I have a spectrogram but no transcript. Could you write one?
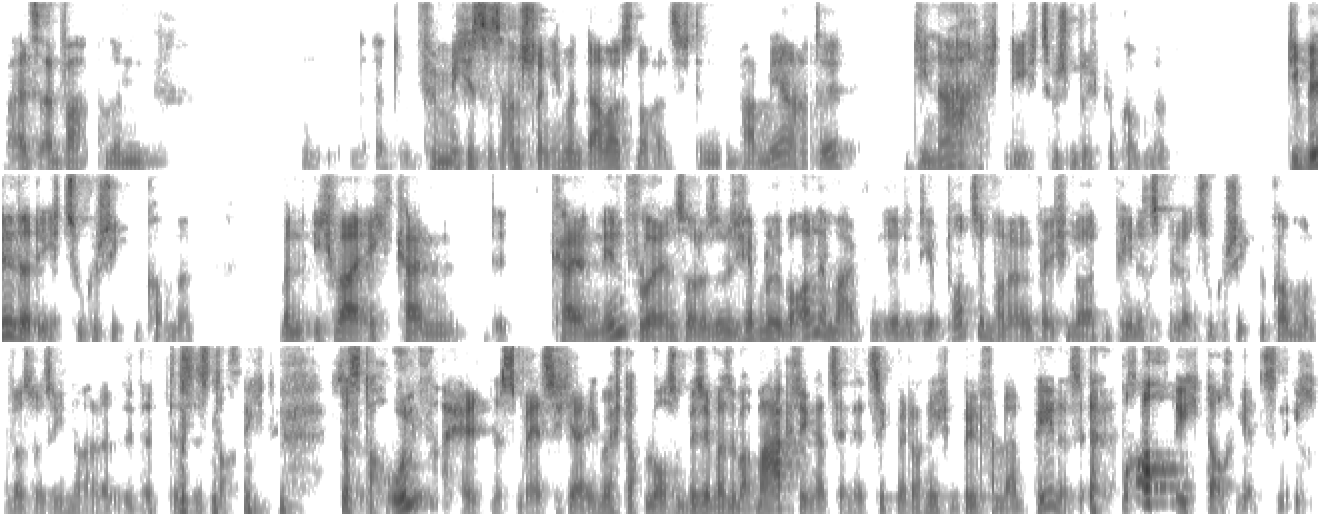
Weil es einfach ein, für mich ist das anstrengend. Ich meine, damals noch, als ich dann ein paar mehr hatte, die Nachrichten, die ich zwischendurch bekommen habe, die Bilder, die ich zugeschickt bekommen habe. Ich, meine, ich war echt kein, kein Influencer oder so. Ich habe nur über Online-Marketing geredet. Ich habe trotzdem von irgendwelchen Leuten Penisbilder zugeschickt bekommen und was weiß ich noch. Das ist doch nicht, das ist doch unverhältnismäßig. Ja, ich möchte doch bloß ein bisschen was über Marketing erzählen. Jetzt schick mir doch nicht ein Bild von deinem Penis. Brauche ich doch jetzt nicht.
